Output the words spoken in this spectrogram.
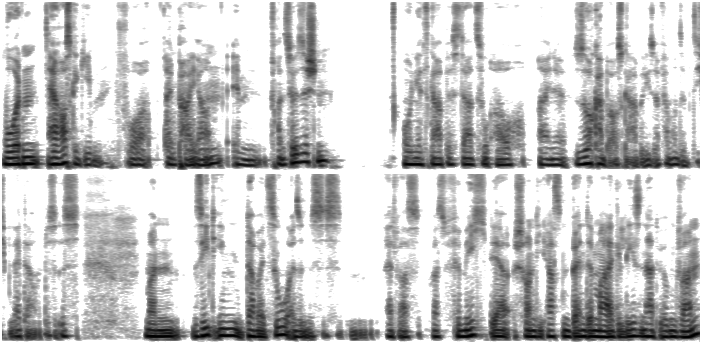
wurden herausgegeben vor ein paar Jahren im Französischen und jetzt gab es dazu auch eine Surkamp-Ausgabe dieser 75 Blätter. Und das ist, man sieht ihm dabei zu, also das ist etwas, was für mich, der schon die ersten Bände mal gelesen hat irgendwann,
